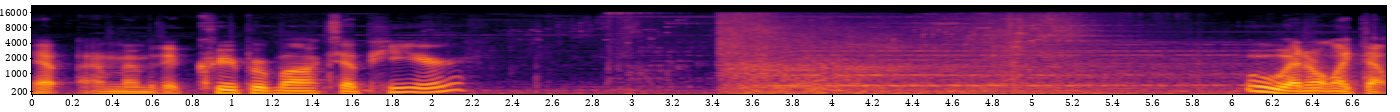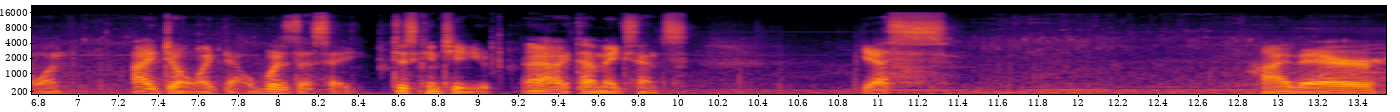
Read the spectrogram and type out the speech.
Yep, I remember the creeper box up here. Ooh, I don't like that one. I don't like that. What does that say? Discontinued. Ah, that makes sense. Yes. Hi there.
